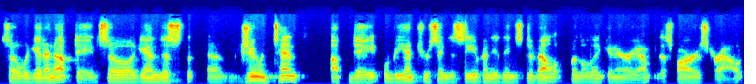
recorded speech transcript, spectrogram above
so we get an update. So again, this uh, June 10th update will be interesting to see if anything's developed for the Lincoln area as far as drought.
